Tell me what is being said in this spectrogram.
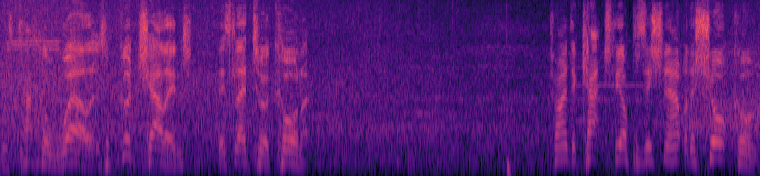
He's tackled well. It was a good challenge. This led to a corner. Trying to catch the opposition out with a short corner.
